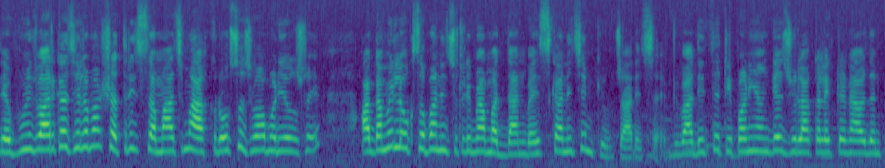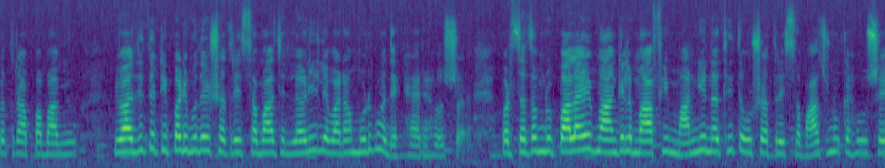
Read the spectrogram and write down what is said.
દેવભૂમિ દ્વારકા જિલ્લામાં ક્ષત્રિય સમાજમાં આક્રોશ જોવા મળ્યો છે. આગામી લોકસભાની ચૂંટણીમાં મતદાન બહિષ્કારની ચીમકી ઉચ્ચારી છે. વિવાદિત ટિપ્પણી અંગે જિલ્લા કલેક્ટરને આવેદનપત્ર આપવામાં આવ્યું. વિવાદિત ટિપ્પણી મુદ્દે ક્ષત્રિય સમાજ લડી લેવાના મૂડમાં દેખાઈ રહ્યો છે. પરસોત્તમ રૂપાલાએ માંગેલ માફી માન્ય નથી તેવું ક્ષત્રિય સમાજનું કહેવું છે.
